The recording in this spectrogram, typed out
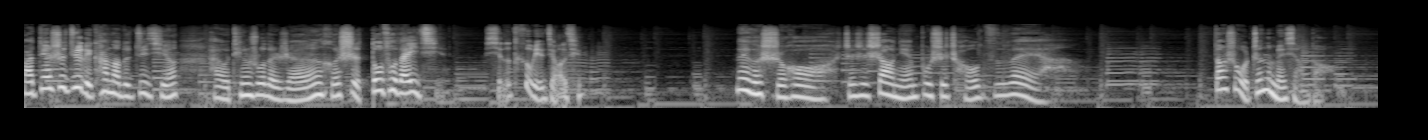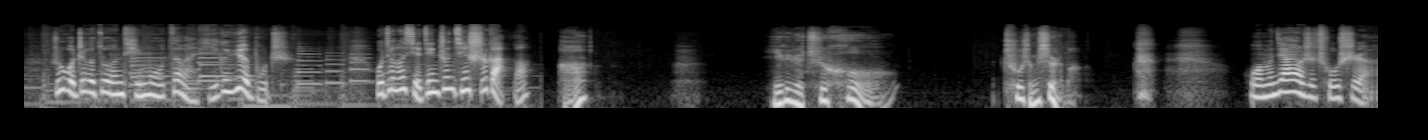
把电视剧里看到的剧情，还有听说的人和事都凑在一起，写的特别矫情。那个时候真是少年不识愁滋味啊！当时我真的没想到。如果这个作文题目再晚一个月布置，我就能写进真情实感了啊！一个月之后出什么事了吗？我们家要是出事，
